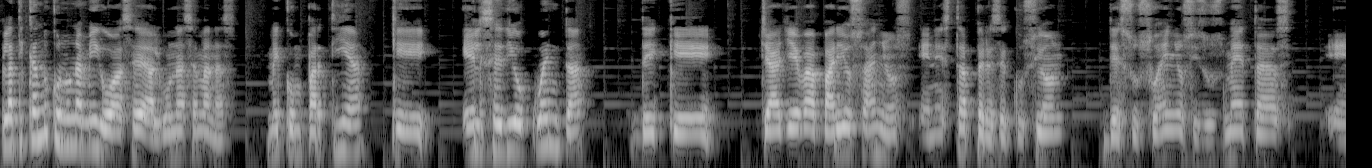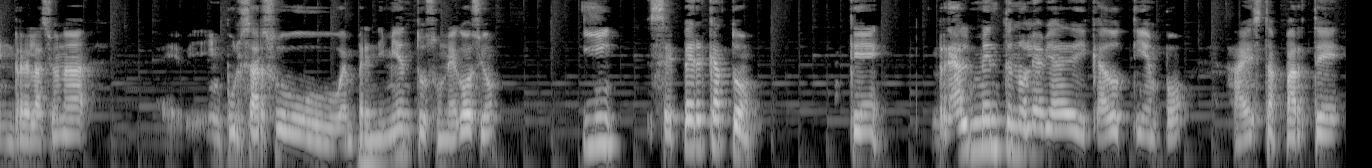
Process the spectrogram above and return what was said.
Platicando con un amigo hace algunas semanas, me compartía que él se dio cuenta de que ya lleva varios años en esta persecución de sus sueños y sus metas en relación a impulsar su emprendimiento, su negocio, y se percató que realmente no le había dedicado tiempo a esta parte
